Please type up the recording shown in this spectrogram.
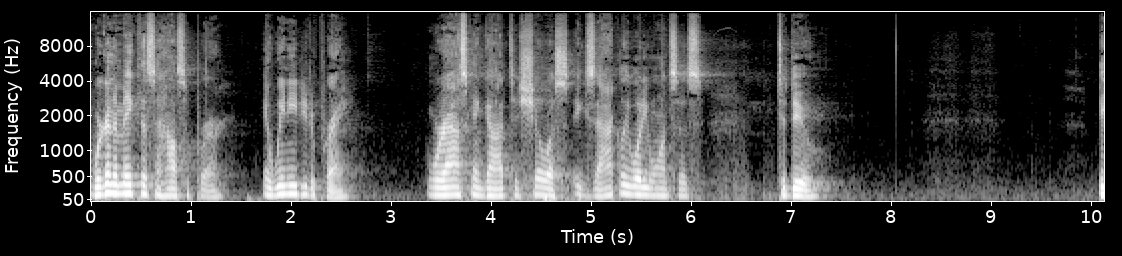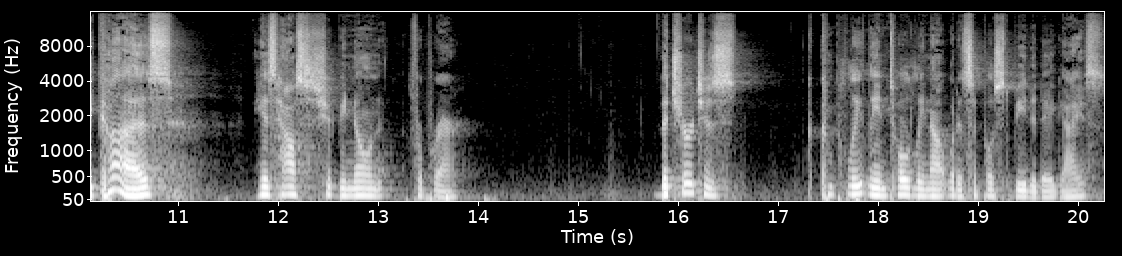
we're going to make this a house of prayer, and we need you to pray. We're asking God to show us exactly what He wants us to do. Because His house should be known for prayer. The church is completely and totally not what it's supposed to be today, guys.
